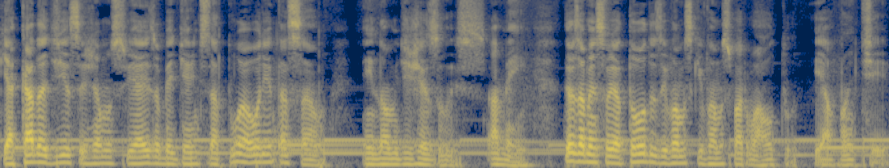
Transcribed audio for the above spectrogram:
Que a cada dia sejamos fiéis e obedientes à tua orientação. Em nome de Jesus. Amém. Deus abençoe a todos e vamos que vamos para o alto e avante.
